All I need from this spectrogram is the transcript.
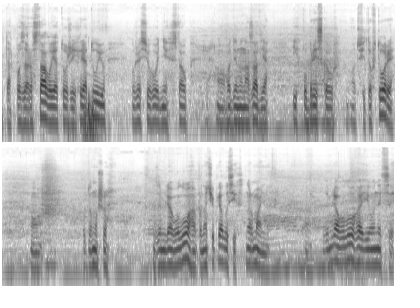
отак позаростало, я теж їх рятую. Уже сьогодні став о, годину назад я їх побризкав от фітофтори. О, тому що земля волога, поначіплялось їх нормально. О, земля волога і вони цей.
